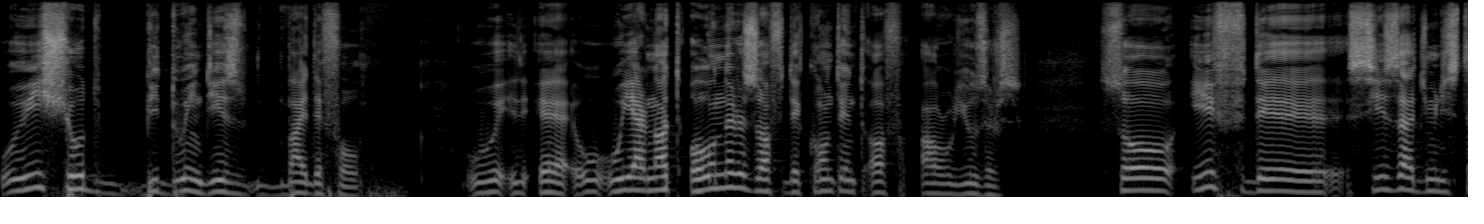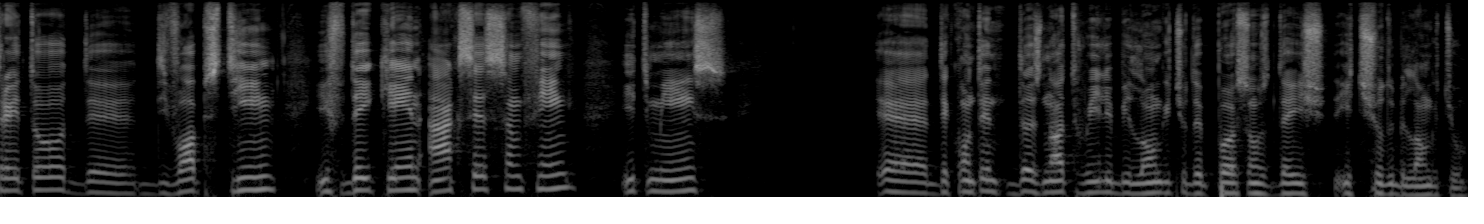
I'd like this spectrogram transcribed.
we should be doing this by default. We, uh, we are not owners of the content of our users. So if the sys administrator, the DevOps team, if they can access something, it means uh, the content does not really belong to the persons they sh it should belong to.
